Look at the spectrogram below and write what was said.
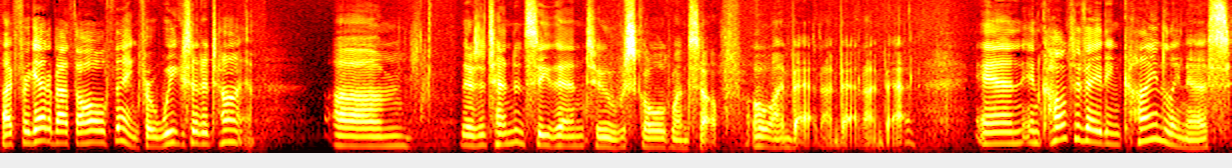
I forget about the whole thing for weeks at a time. Um, there's a tendency then to scold oneself. Oh, I'm bad, I'm bad, I'm bad. And in cultivating kindliness,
